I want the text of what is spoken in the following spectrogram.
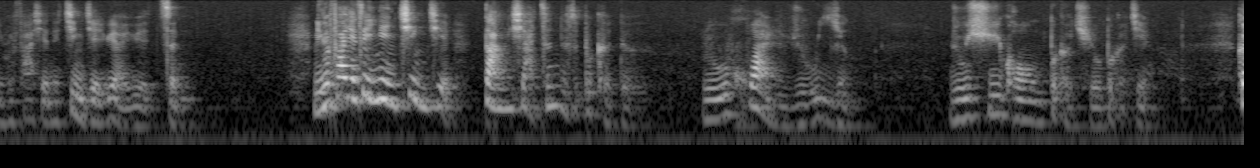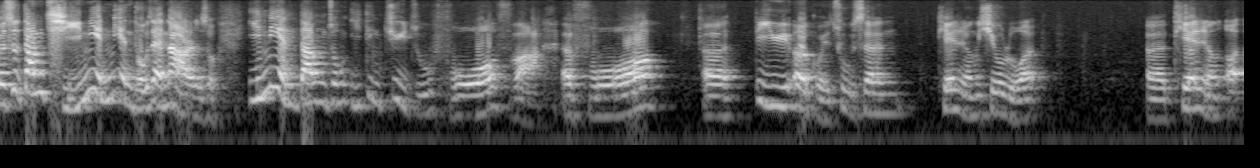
你会发现那境界越来越真。你会发现这一念境界当下真的是不可得，如幻如影，如虚空，不可求，不可见。可是，当起念念头在那儿的时候，一念当中一定具足佛法，呃，佛，呃，地狱恶鬼畜生，天人修罗，呃，天人恶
